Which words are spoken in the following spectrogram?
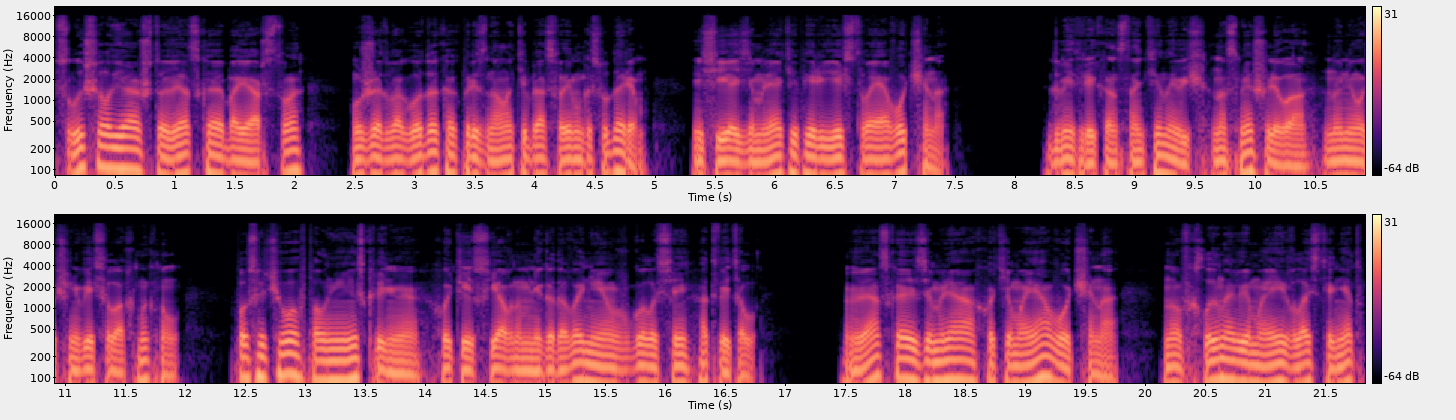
Слышал я, что Вятское боярство уже два года как признало тебя своим государем, и сия земля теперь есть твоя вотчина. Дмитрий Константинович насмешливо, но не очень весело хмыкнул, после чего вполне искренне, хоть и с явным негодованием в голосе, ответил. «Вятская земля хоть и моя вотчина, но в Хлынове моей власти нет,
